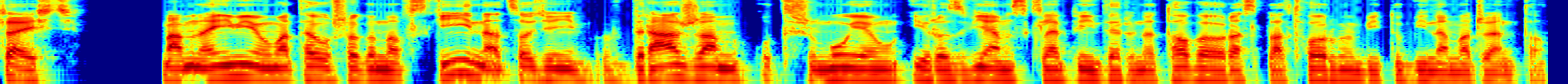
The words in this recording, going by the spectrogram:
Cześć. Mam na imię Mateusz Ogonowski i na co dzień wdrażam, utrzymuję i rozwijam sklepy internetowe oraz platformy B2B na Magento.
